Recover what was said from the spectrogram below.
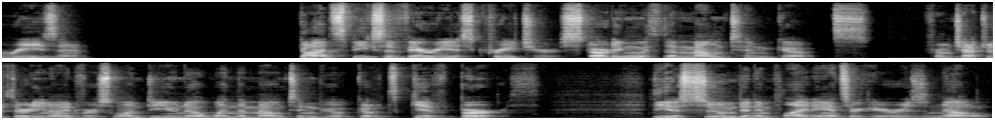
reason. God speaks of various creatures, starting with the mountain goats. From chapter 39, verse 1 Do you know when the mountain goats give birth? The assumed and implied answer here is no,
